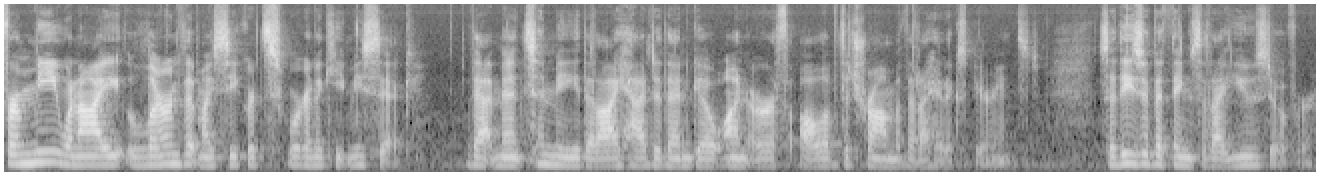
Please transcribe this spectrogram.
For me, when I learned that my secrets were going to keep me sick, that meant to me that I had to then go unearth all of the trauma that I had experienced. So these are the things that I used over.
